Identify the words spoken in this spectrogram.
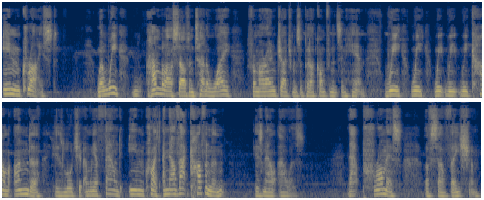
in Christ, when we humble ourselves and turn away from our own judgments and put our confidence in Him, we, we, we, we, we come under His Lordship and we are found in Christ. And now that covenant is now ours. That promise of salvation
